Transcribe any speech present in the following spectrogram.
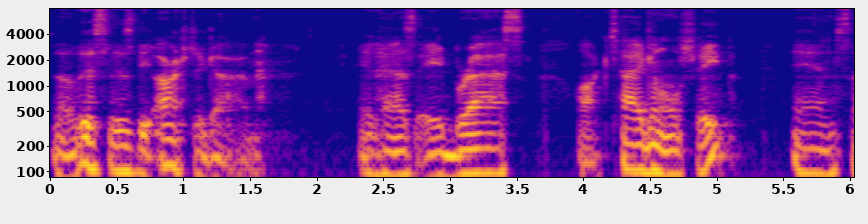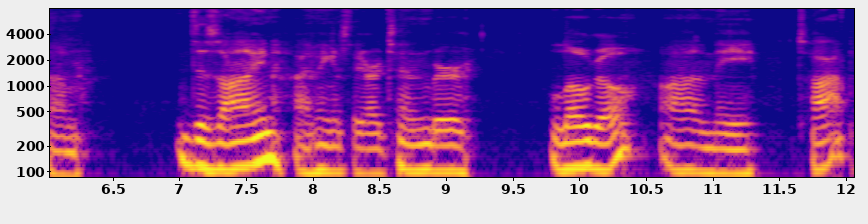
So this is the octagon. It has a brass octagonal shape and some design. I think it's the Artimber logo on the top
